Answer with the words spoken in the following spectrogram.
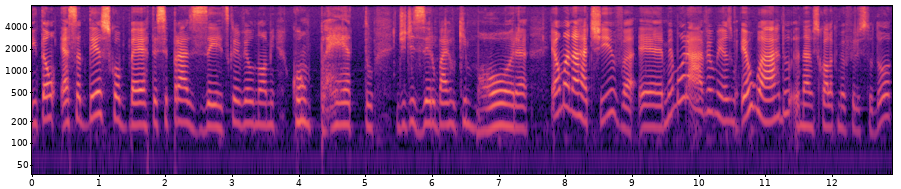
Então, essa descoberta, esse prazer de escrever o nome completo, de dizer o bairro que mora, é uma narrativa é, memorável mesmo. Eu guardo, na escola que meu filho estudou,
